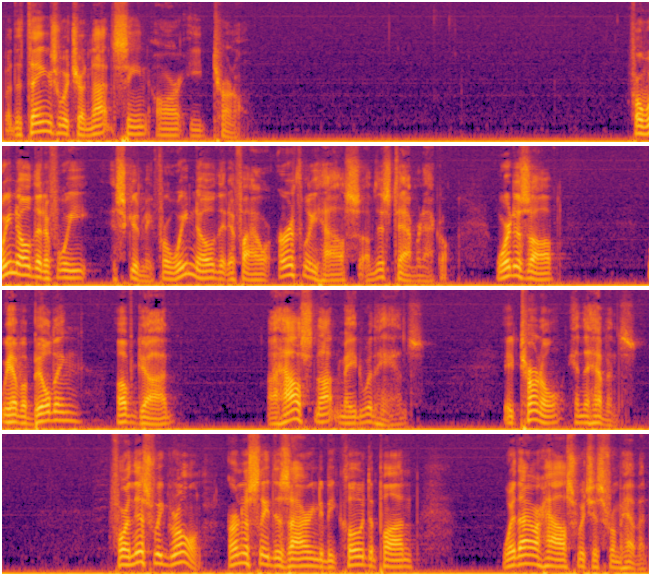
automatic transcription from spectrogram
but the things which are not seen are eternal. For we know that if we excuse me, for we know that if our earthly house of this tabernacle were dissolved, we have a building of God, a house not made with hands, eternal in the heavens. For in this we groan, earnestly desiring to be clothed upon with our house which is from heaven.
